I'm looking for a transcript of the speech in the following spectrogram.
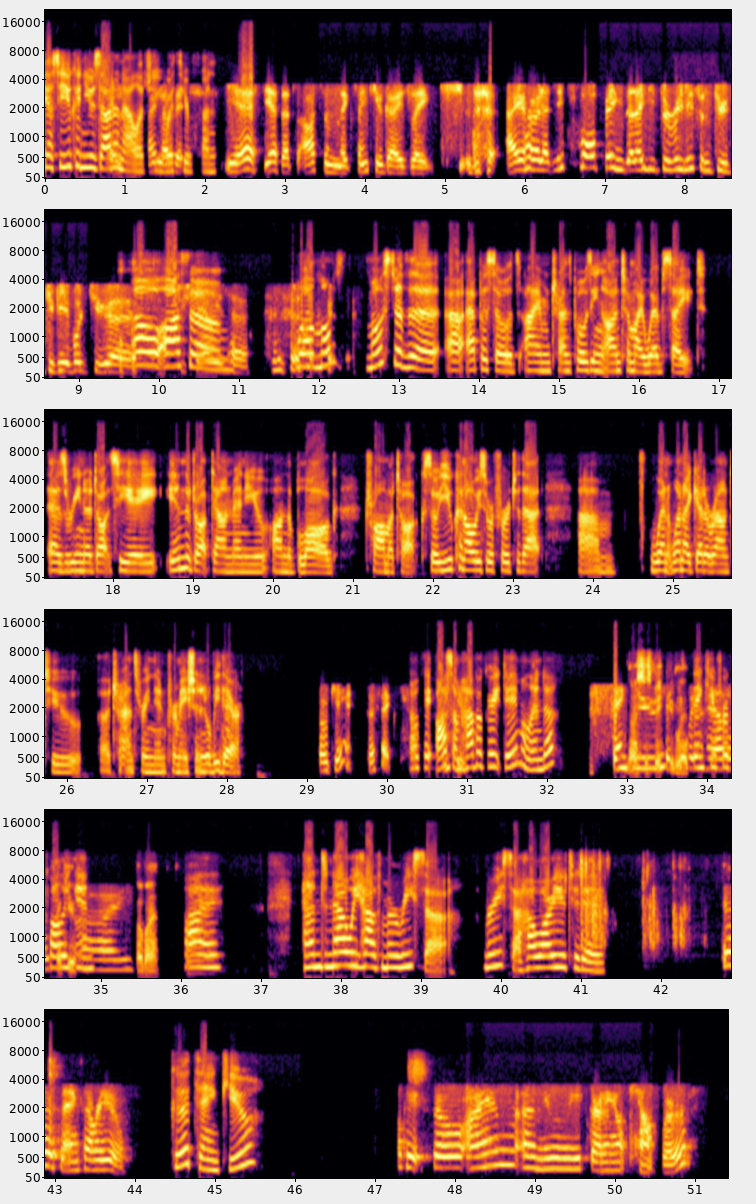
Yeah, so you can use that analogy with it. your friend. Yes, yes, that's awesome. Like, thank you guys. Like, I heard at least four things that I need to re-listen to to be able to. Uh, oh, awesome! Well, most most of the uh, episodes I'm transposing onto my website esrina.ca in the drop-down menu on the blog Trauma Talk. So you can always refer to that um, when when I get around to uh, transferring the information. It'll be there. Okay, perfect. Okay, awesome. Have a great day, Melinda. Thank nice you. To speak Thank, Thank you for calling you. in. Bye bye. Bye. And now we have Marisa. Marisa, how are you today? Good, thanks. How are you? Good, thank you. Okay, so I'm a newly starting out counselor,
